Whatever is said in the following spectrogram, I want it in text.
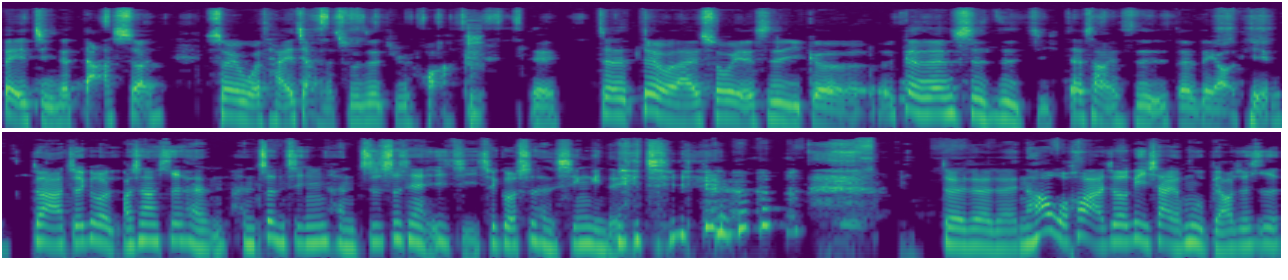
背景的打算，所以我才讲得出这句话。对。这对我来说也是一个更认识自己。在上一次的聊天，对啊，这个好像是很很震惊、很知识性的一集，结果是很心灵的一集。对对对，然后我后来就立下一个目标，就是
